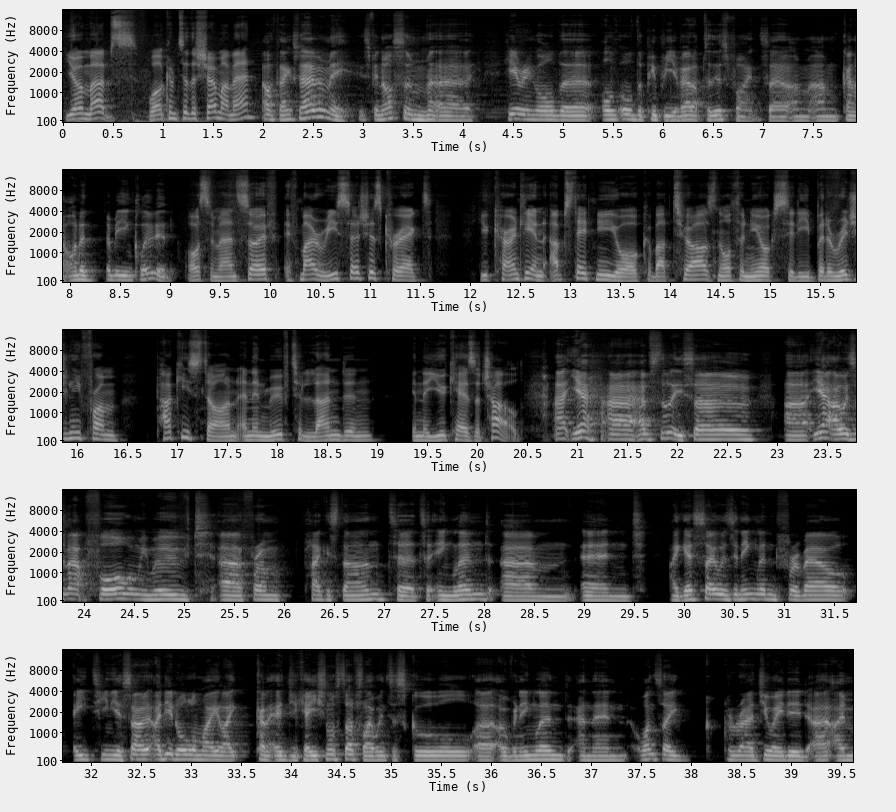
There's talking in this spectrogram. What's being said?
Yo, Mubs, welcome to the show, my man. Oh, thanks for having me. It's been awesome uh, hearing all the all, all the people you've had up to this point. So I'm I'm kind of honored to be included. Awesome, man. So if if my research is correct, you're currently in upstate New York, about two hours north of New York City, but originally from Pakistan and then moved to London in the UK as a child. Uh, yeah, uh, absolutely. So uh, yeah, I was about four when we moved uh, from Pakistan to to England, um, and I guess I was in England for about 18 years. So I did all of my like kind of educational stuff. So I went to school uh, over in England, and then once I graduated, uh, I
